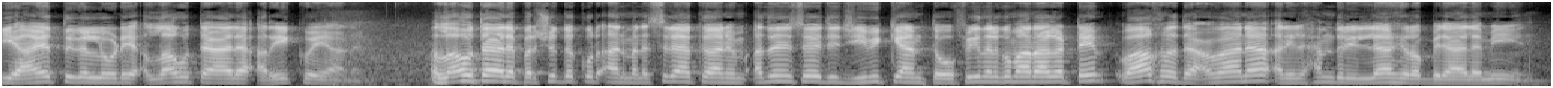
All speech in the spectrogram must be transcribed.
ഈ ആയത്തുകളിലൂടെ അള്ളാഹു താല അറിയിക്കുകയാണ്. അള്ളാഹു താല പരിശുദ്ധ ഖുർആൻ മനസ്സിലാക്കാനും അതനുസരിച്ച് ജീവിക്കാനും തൗഫീഖ് നൽകുമാറാകട്ടെ. വാഹൃദ് അവാന അനിൽഹമുല്ലാഹി റബ്ബിൽ ആലമീൻ.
